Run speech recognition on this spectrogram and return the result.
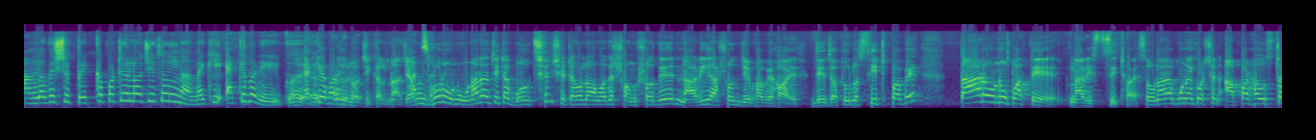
বাংলাদেশের প্রেক্ষাপটে লজিক্যাল না নাকি একেবারে একেবারে লজিক্যাল না। যেমন আচ্ছা। ধরুন ওনারা যেটা বলছেন সেটা হলো আমাদের সংসদে নারী আসন যেভাবে হয় যে যতগুলো সিট পাবে তার অনুপাতে নারীর সিট হয়। সো ওনারা মনে করছেন আপার হাউসটা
